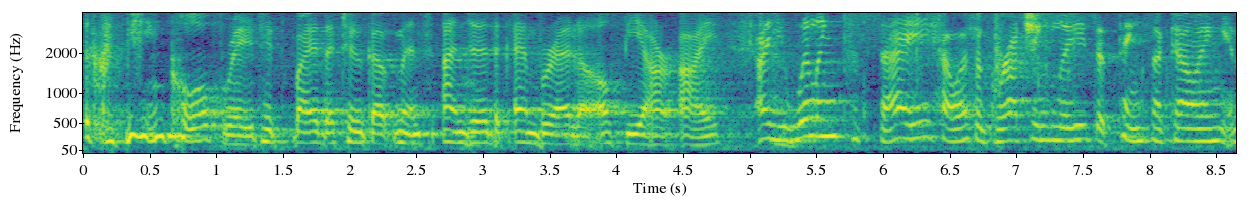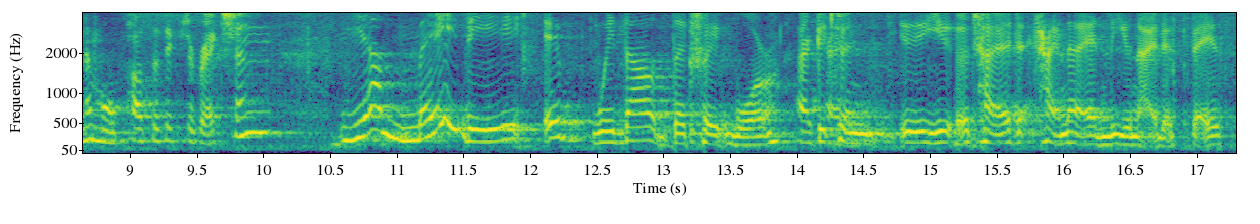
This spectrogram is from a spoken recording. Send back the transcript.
being cooperated by the two governments under the umbrella of BRI. Are you willing to say, however grudgingly, that things are going in a more positive direction? Yeah, maybe if without the trade war Okay. between uh, China and the United States.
